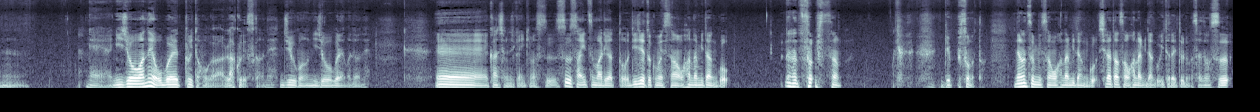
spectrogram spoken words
うん。え2乗はね、覚えといた方が楽ですからね。15の2乗ぐらいまではね。えー、感謝の時間いきます。スーさんいつもありがとう。DJ 特命さんお花見団子。七つのみさん。ゲップそうなった。七つのみさんお花見団子。白田さんお花見団子いただいております。ありがとうございます。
